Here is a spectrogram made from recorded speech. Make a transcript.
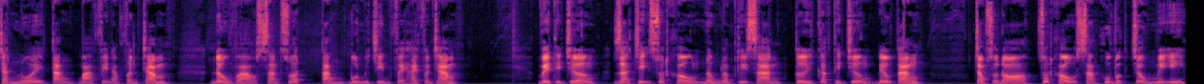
chăn nuôi tăng 3,5%, đầu vào sản xuất tăng 49,2%. Về thị trường, giá trị xuất khẩu nông lâm thủy sản tới các thị trường đều tăng. Trong số đó, xuất khẩu sang khu vực châu Mỹ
